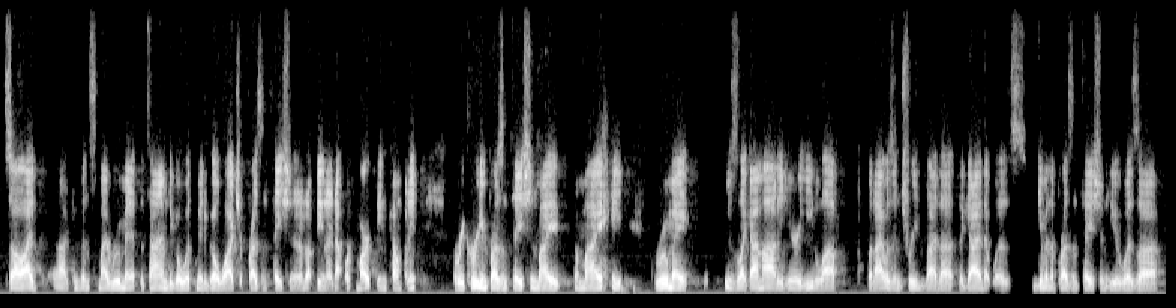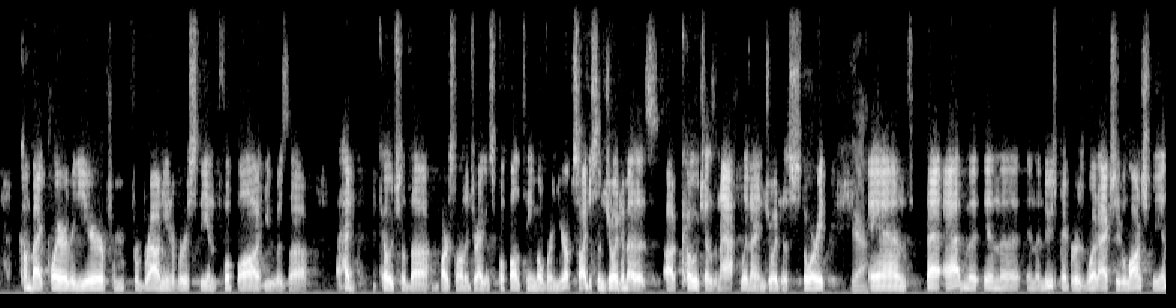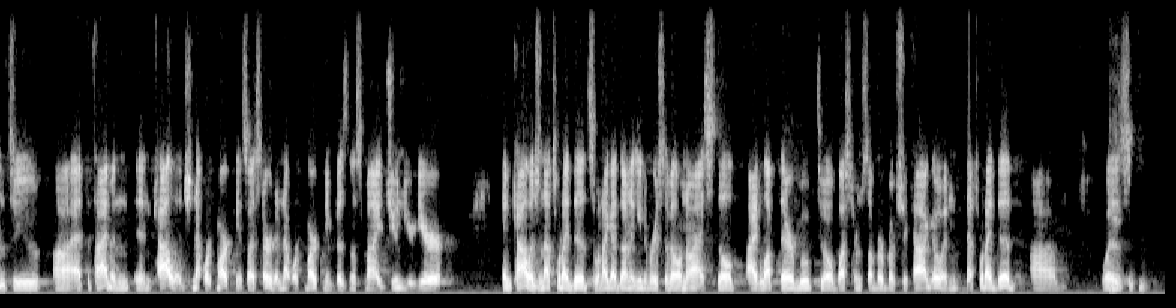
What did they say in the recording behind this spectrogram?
So I uh, convinced my roommate at the time to go with me to go watch a presentation. It ended up being a network marketing company, a recruiting presentation. My my roommate was like, "I'm out of here." He left, but I was intrigued by the the guy that was giving the presentation. He was a comeback player of the year from for Brown University in football. He was a, head coach of the Barcelona Dragons football team over in Europe. So I just enjoyed him as a coach, as an athlete. I enjoyed his story. Yeah. And that ad in the in the in the newspaper is what actually launched me into uh, at the time in in college network marketing. So I started a network marketing business my junior year in college, and that's what I did. So when I got done at University of Illinois, I still I left there, moved to a western suburb of Chicago, and that's what I did. Um, was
